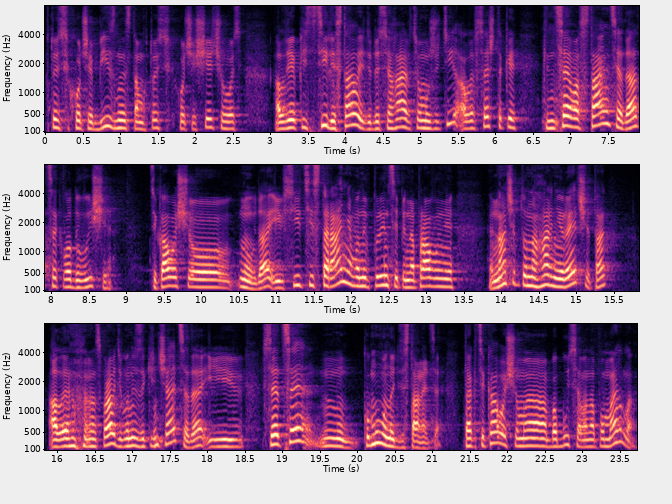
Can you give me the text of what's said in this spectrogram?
хтось хоче бізнес, там, хтось хоче ще чогось. Але якісь цілі ставить і досягає в цьому житті, але все ж таки кінцева станція да, це кладовище. Цікаво, що ну, да, і всі ці старання, вони, в принципі, направлені начебто на гарні речі, так? але насправді вони закінчаться, да, і все це, ну, кому воно дістанеться? Так цікаво, що моя бабуся вона померла,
